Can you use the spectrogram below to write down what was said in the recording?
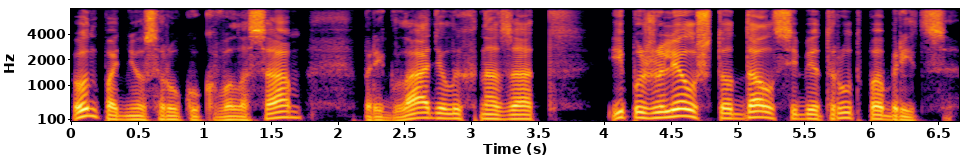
Он поднес руку к волосам, пригладил их назад и пожалел, что дал себе труд побриться.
